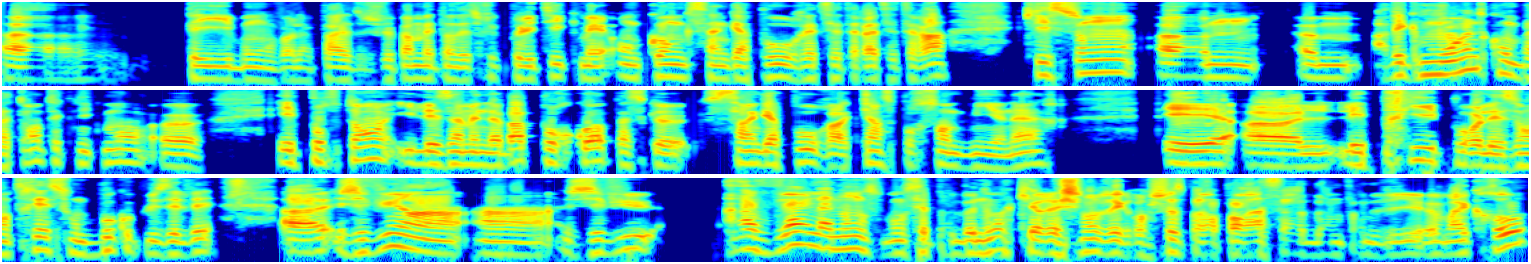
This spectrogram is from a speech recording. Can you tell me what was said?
Euh, pays, bon, voilà, je vais pas mettre dans des trucs politiques, mais Hong Kong, Singapour, etc., etc., qui sont avec moins de combattants techniquement, et pourtant ils les amènent là-bas. Pourquoi? Parce que Singapour a 15% de millionnaires et les prix pour les entrées sont beaucoup plus élevés. j'ai vu un, j'ai vu avant l'annonce, bon, c'est pas Benoît qui aurait changé grand-chose par rapport à ça d'un point de vue macro,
